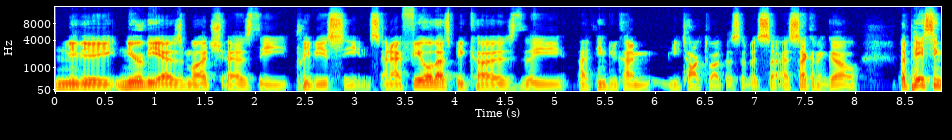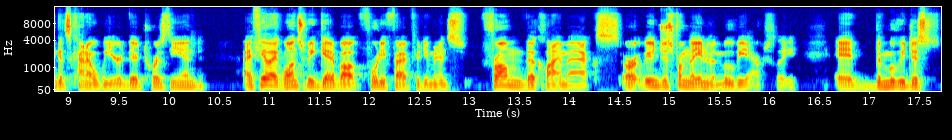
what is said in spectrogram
nearly, nearly as much as the previous scenes. And I feel that's because the, I think you kind of, you talked about this a bit a second ago. The pacing gets kind of weird there towards the end I feel like once we get about 45, 50 minutes from the climax, or even just from the end of the movie, actually, it, the movie just,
